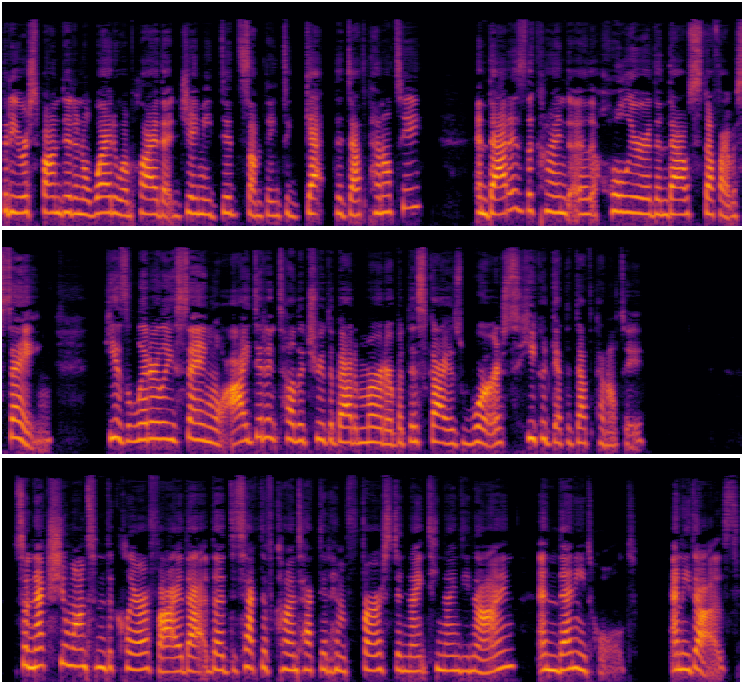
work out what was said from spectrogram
but he responded in a way to imply that Jamie did something to get the death penalty and that is the kind of holier than thou stuff I was saying. He is literally saying, Well, I didn't tell the truth about a murder, but this guy is worse. He could get the death penalty. So next, she wants him to clarify that the detective contacted him first in 1999 and then he told. And he does.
